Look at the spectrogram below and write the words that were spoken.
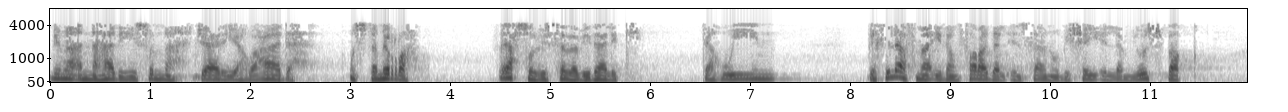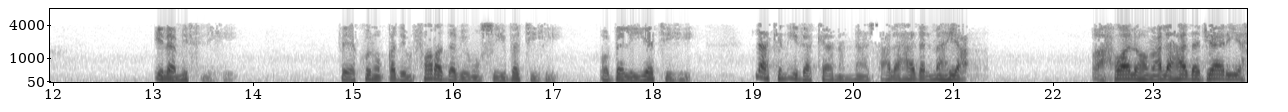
بما أن هذه سنة جارية وعادة مستمرة فيحصل بسبب ذلك تهوين بخلاف ما إذا انفرد الإنسان بشيء لم يسبق إلى مثله فيكون قد انفرد بمصيبته وبليته. لكن إذا كان الناس على هذا المهيع وأحوالهم على هذا جارية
